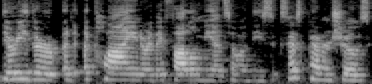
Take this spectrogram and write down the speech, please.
they're either a, a client or they follow me on some of these success pattern shows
